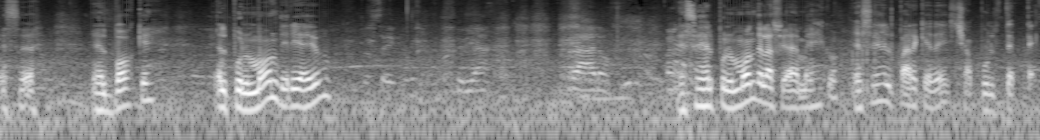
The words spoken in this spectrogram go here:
es eh, el bosque, el pulmón, diría yo. Ese es el pulmón de la Ciudad de México. Ese es el parque de Chapultepec.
